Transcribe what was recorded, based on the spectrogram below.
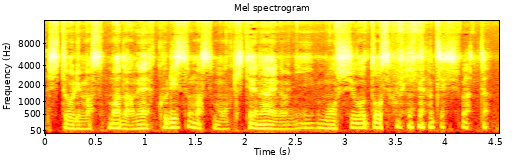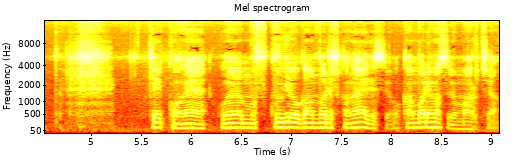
しております。まだねクリスマスも来てないのにもう仕事納めになってしまった。結構ねこれはもう副業頑張るしかないですよ。頑張りますよマルちゃん。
